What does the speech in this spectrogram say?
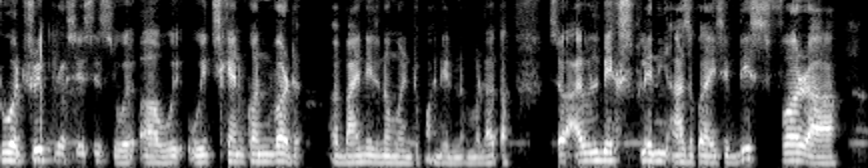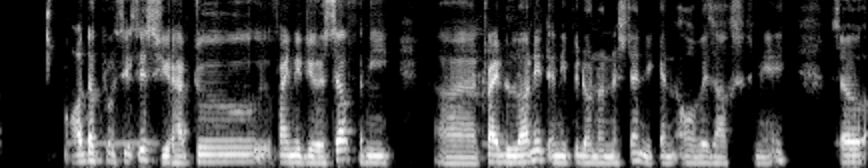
two or three processes uh, which can convert a binary number into binary number. So I will be explaining as I said this for uh, other processes. You have to find it yourself and uh, try to learn it. And if you don't understand, you can always ask me. So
